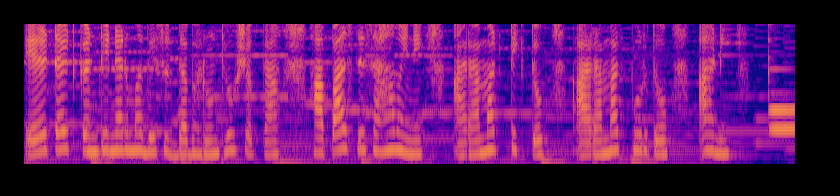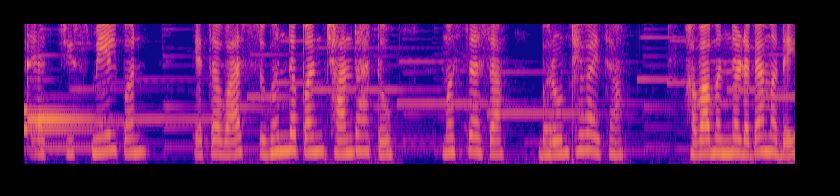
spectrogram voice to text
एअरटाईट कंटेनरमध्ये सुद्धा भरून ठेवू शकता. हा पाच ते सहा महिने आरामात टिकतो आरामात पुरतो आणि याची स्मेल पण याचा वास सुगंध पण छान राहतो. मस्त असा भरून ठेवायचा हवाबंद डब्यामध्ये.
